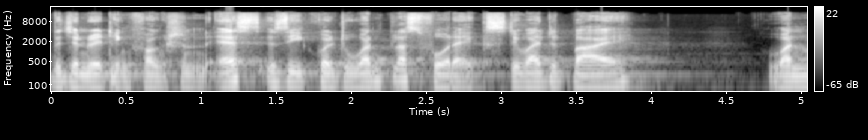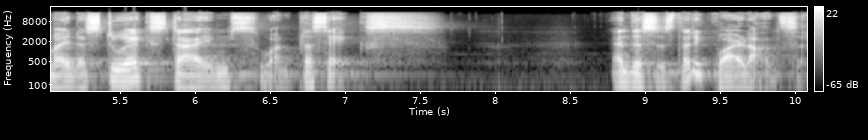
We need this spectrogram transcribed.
the generating function s is equal to 1 plus 4x divided by 1 minus 2x times 1 plus x. And this is the required answer.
